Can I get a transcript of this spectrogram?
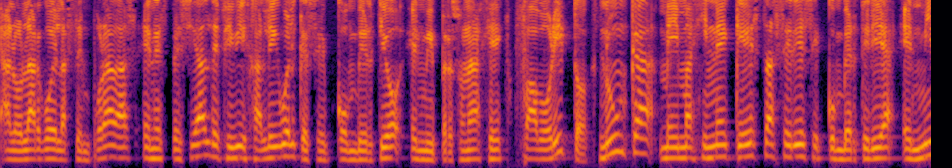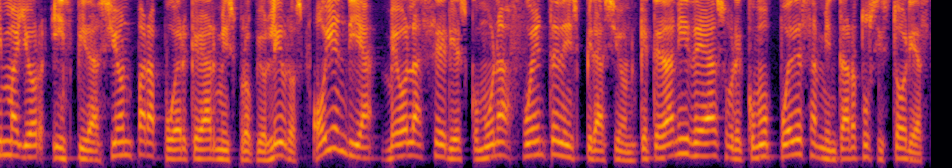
a lo largo de las temporadas, en especial de Phoebe Halliwell que se convirtió en mi personaje favorito. Nunca me imaginé que esta serie se convertiría en mi mayor inspiración para poder crear mis propios libros. Hoy en día veo las series como una fuente de inspiración que te dan ideas sobre cómo puedes ambientar tus historias,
